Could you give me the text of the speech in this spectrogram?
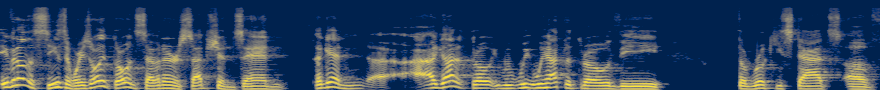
even on the season where he's only throwing seven interceptions, and again, uh, I got to throw. We we have to throw the the rookie stats of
